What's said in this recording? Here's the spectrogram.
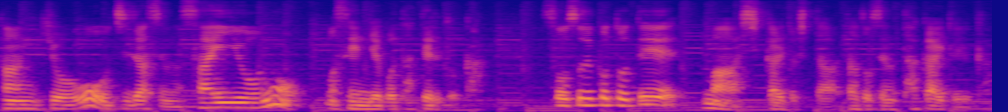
環境を打ち出すような採用の戦略を立てるとかそうすることで、まあ、しっかりとした妥当性の高いというか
